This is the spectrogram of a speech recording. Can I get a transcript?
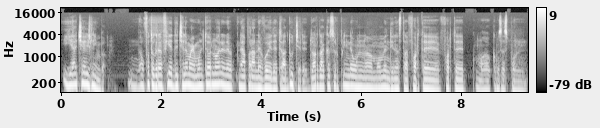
e aceeași limbă. O fotografie de cele mai multe ori nu are neapărat nevoie de traducere, doar dacă surprinde un uh, moment din ăsta foarte, foarte, cum să spun...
